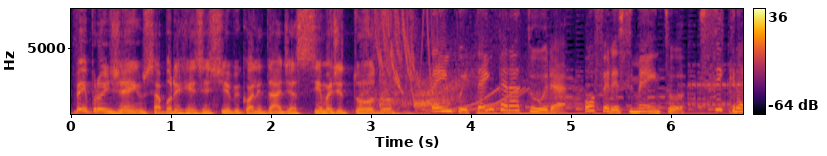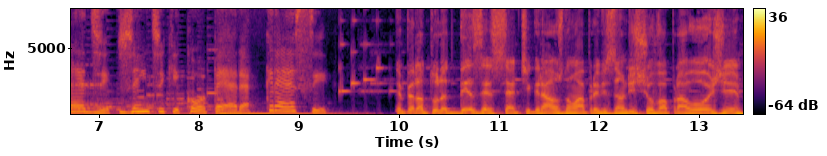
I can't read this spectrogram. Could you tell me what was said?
Vem pro Engenho, sabor irresistível e qualidade acima de tudo. Tempo e temperatura. Oferecimento? Sicredi Gente que coopera, cresce. Temperatura 17 graus, não há previsão de chuva para hoje.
